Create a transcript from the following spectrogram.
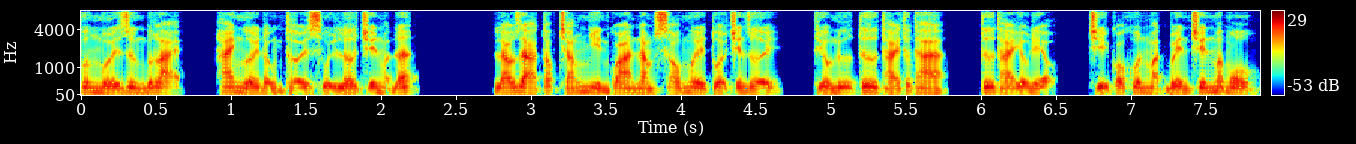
phương mới dừng bước lại, hai người đồng thời sủi lơ trên mặt đất lão giả tóc trắng nhìn qua năm sáu mươi tuổi trên dưới, thiếu nữ tư thái thức tha, tư thái hiểu điệu, chỉ có khuôn mặt bên trên mấp mô,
